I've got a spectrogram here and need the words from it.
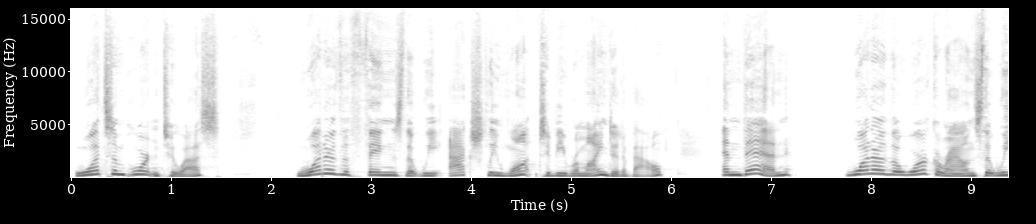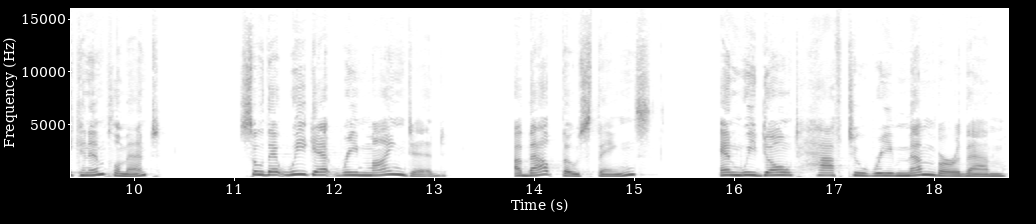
what's important to us? what are the things that we actually want to be reminded about? And then what are the workarounds that we can implement so that we get reminded about those things and we don't have to remember them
